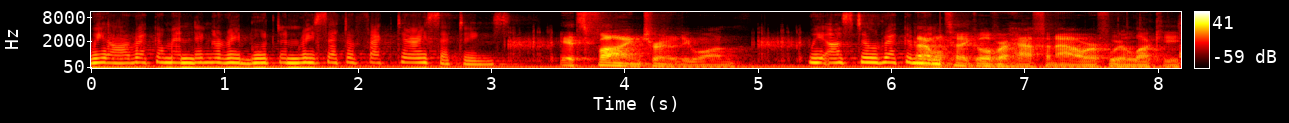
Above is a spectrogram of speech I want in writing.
We are recommending a reboot and reset of factory settings. It's fine, Trinity 1. We are still recommending. That'll take over half an hour if we're lucky.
